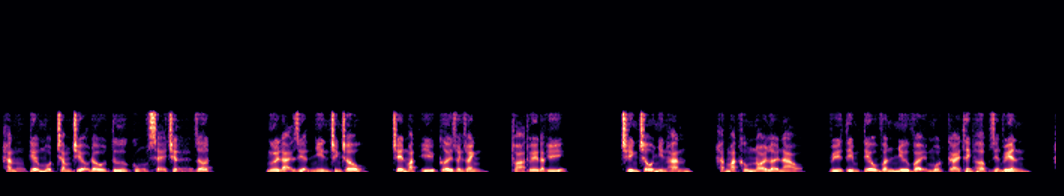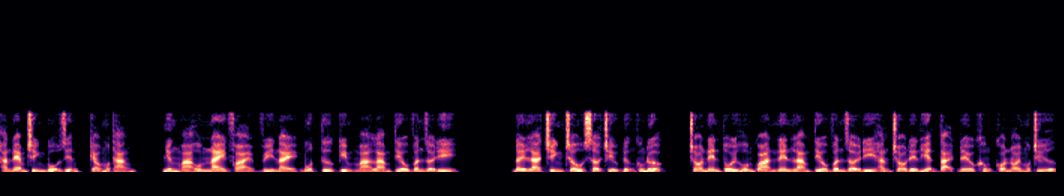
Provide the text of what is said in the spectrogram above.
hắn kia 100 triệu đầu tư cũng sẽ trượt rớt. Người đại diện nhìn Trình Châu, trên mặt ý cười doanh doanh, thỏa thuê đắc ý. Trình Châu nhìn hắn, hắc mặt không nói lời nào, vì tìm Tiêu Vân như vậy một cái thích hợp diễn viên, hắn đem chỉnh bộ diễn kéo một tháng, nhưng mà hôm nay phải vì này bút tư kim mà làm Tiêu Vân rời đi. Đây là Trình Châu sở chịu đựng không được, cho nên tối hôm qua nên làm Tiêu Vân rời đi hắn cho đến hiện tại đều không có nói một chữ.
